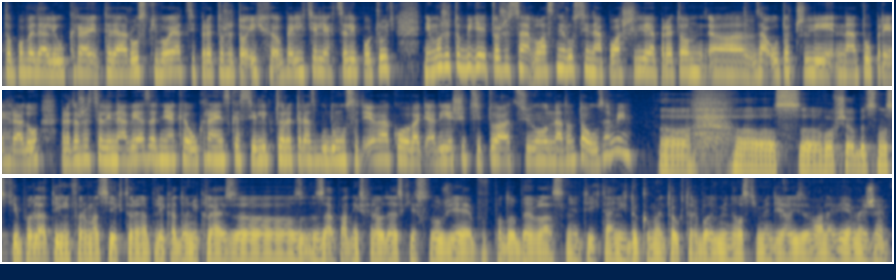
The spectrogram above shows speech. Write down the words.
to povedali Ukraj, teda ruskí vojaci, pretože to ich velitelia chceli počuť. Nemôže to byť aj to, že sa vlastne Rusi naplašili a preto uh, zautočili na tú priehradu, pretože chceli naviazať nejaké ukrajinské sily, ktoré teraz budú musieť evakuovať a riešiť situáciu na tomto území? Vo všeobecnosti podľa tých informácií, ktoré napríklad donikli aj z západných spravodajských služieb v podobe vlastne tých tajných dokumentov, ktoré boli v minulosti medializované, vieme, že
